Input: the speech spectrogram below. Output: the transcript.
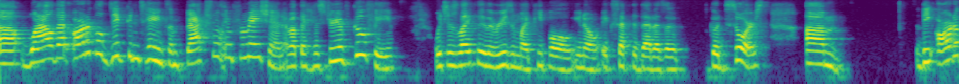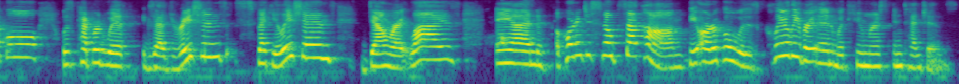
Uh, while that article did contain some factual information about the history of Goofy, which is likely the reason why people, you know, accepted that as a good source, um, the article was peppered with exaggerations, speculations, downright lies, and according to Snopes.com, the article was clearly written with humorous intentions.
